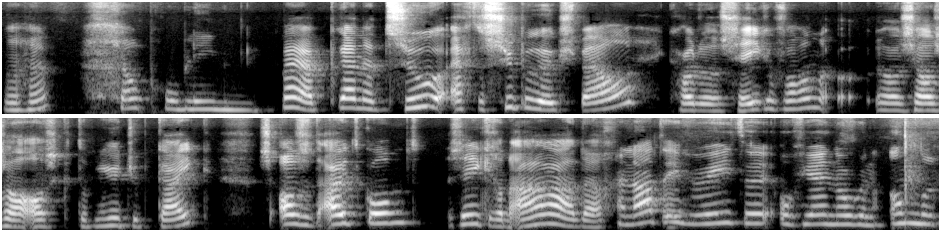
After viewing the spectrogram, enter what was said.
eh, Uh-huh. Geldproblemen. Maar ja, Planet Zoo, echt een superleuk spel. Ik hou er zeker van. Eh, Zelfs al als ik het op YouTube kijk. Dus als het uitkomt, zeker een aanrader. En laat even weten of jij nog een ander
